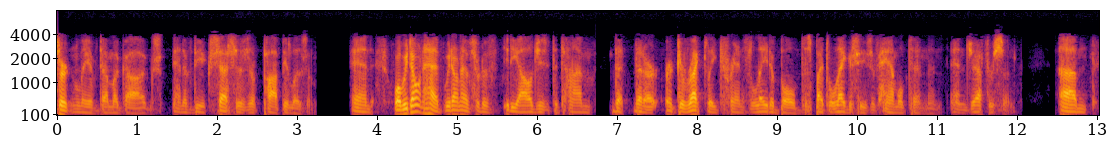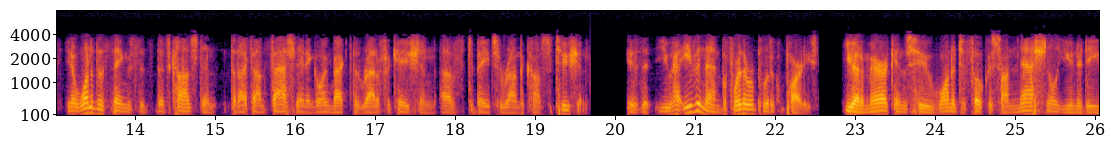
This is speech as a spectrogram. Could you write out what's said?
certainly of demagogues and of the excesses of populism. And while we don't have we don't have sort of ideologies at the time that that are, are directly translatable, despite the legacies of Hamilton and, and Jefferson. Um, you know, one of the things that, that's constant that I found fascinating, going back to the ratification of debates around the Constitution, is that you ha- even then, before there were political parties, you had Americans who wanted to focus on national unity.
